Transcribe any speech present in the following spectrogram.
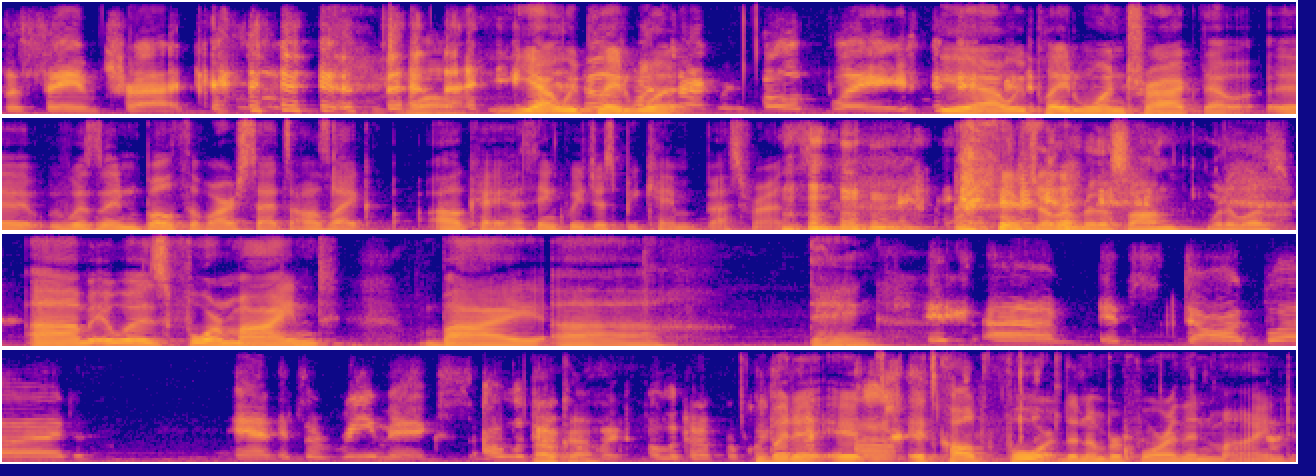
the same track. wow. Yeah, we played one, one track we both played. yeah, we played one track that uh, was in both of our sets. I was like, okay, I think we just became best friends. Do you remember the song? What it was? Um, it was For Mind by uh, dang. It's um, it's Dog Blood, and it's a remix. I'll look it okay. up real quick. I'll look it up real quick. But it, it's um, it's called Four, the number four, and then Mind.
